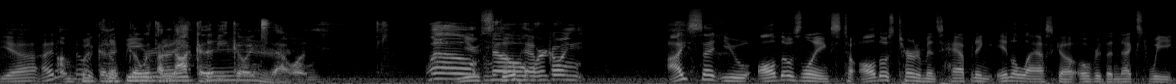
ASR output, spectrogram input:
Yeah, I don't I'm know gonna go be with I'm not gonna be going to that one. Well, no, have- we're going. I sent you all those links to all those tournaments happening in Alaska over the next week,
